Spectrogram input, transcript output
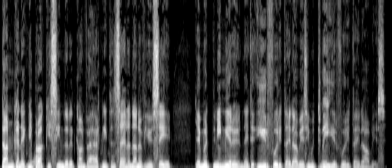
Dan kan ek nie ja. prakties sien dat dit kan werk nie. Tensy hulle dan of jy sê, jy moet nie meer net 'n uur voor die tyd daar wees, jy moet 2 uur voor die tyd daar wees.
